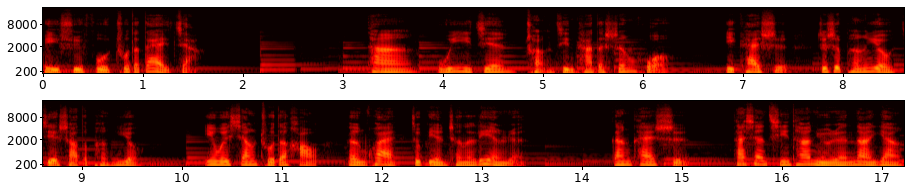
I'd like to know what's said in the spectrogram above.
必须付出的代价。他无意间闯进他的生活，一开始只是朋友介绍的朋友，因为相处得好，很快就变成了恋人。刚开始，他像其他女人那样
